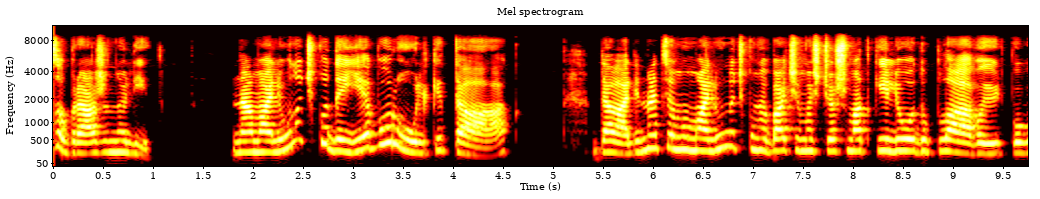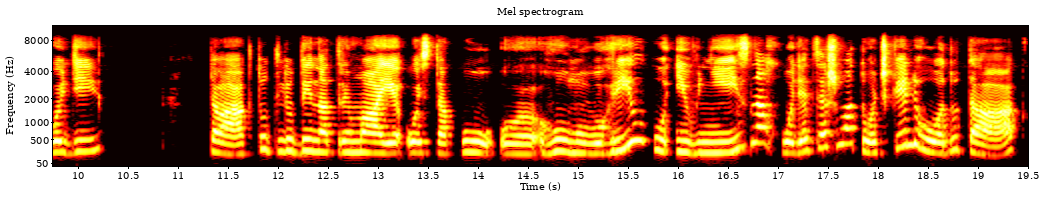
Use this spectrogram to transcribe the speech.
зображено лід. На малюночку, де є бурульки, так. Далі на цьому малюночку ми бачимо, що шматки льоду плавають по воді. Так, тут людина тримає ось таку е, гумову грілку, і в ній знаходяться шматочки льоду. Так.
